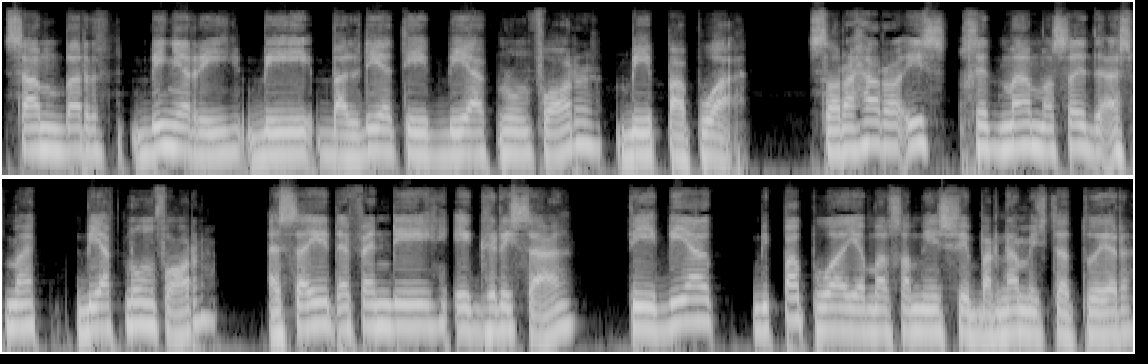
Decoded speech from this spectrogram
سامبر بينيري ببلدية بياكنونفور ببابوا. صرح رئيس خدمة مصائد الأسماك بياكنونفور السيد أفندي إغريسا في بياك ببابوا يوم الخميس في برنامج تطوير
